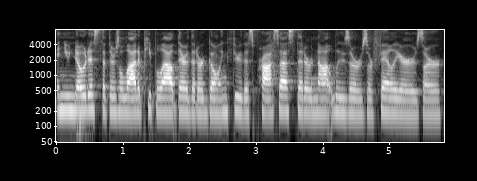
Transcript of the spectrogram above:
and you notice that there's a lot of people out there that are going through this process that are not losers or failures or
